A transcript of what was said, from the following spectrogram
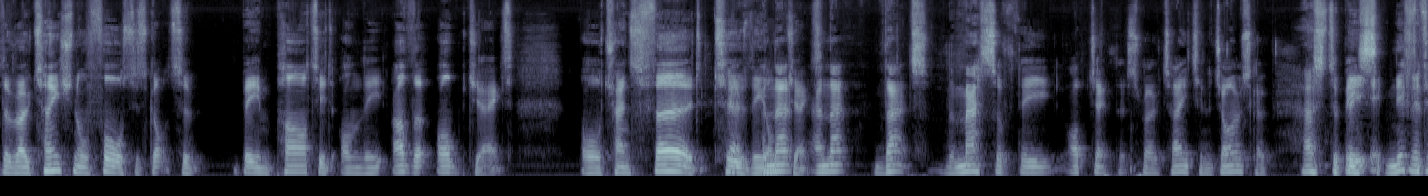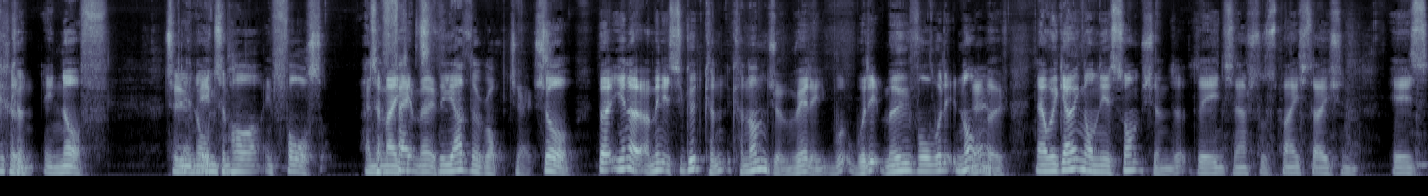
the rotational force has got to be imparted on the other object or transferred to Yeah, the and object. That, and that that's the mass of the object that's rotating the gyroscope has to be be significant enough to in impart in force and to make it affect move. the other objects. Sure. But, you know, I mean, it's a good con- conundrum, really. W- would it move or would it not Yeah. move? Now, we're going on the assumption that the International Space Station is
